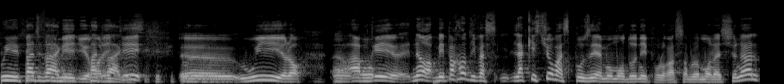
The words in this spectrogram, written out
Oui, mais pas de vague. Durant l'été. Euh, oui, alors après, euh, non, mais par contre, il va, la question va se poser à un moment donné pour le Rassemblement national,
